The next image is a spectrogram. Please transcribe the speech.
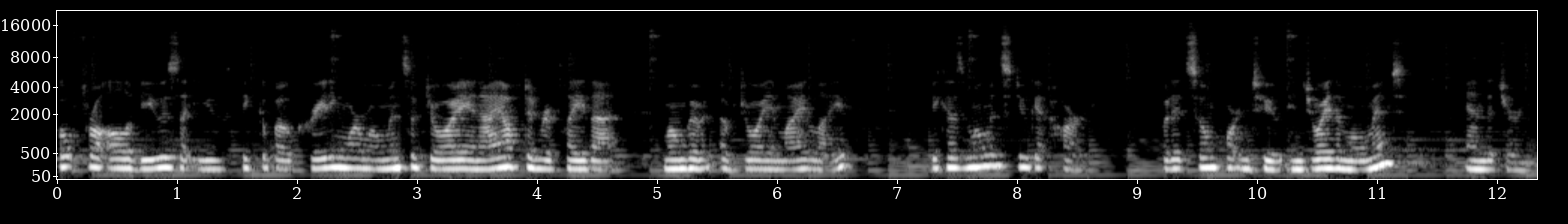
hope for all of you is that you think about creating more moments of joy. And I often replay that moment of joy in my life because moments do get hard. But it's so important to enjoy the moment and the journey.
